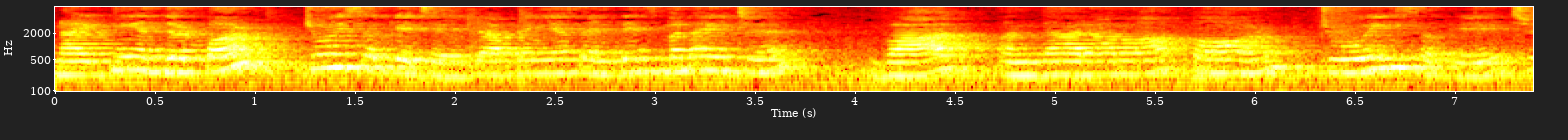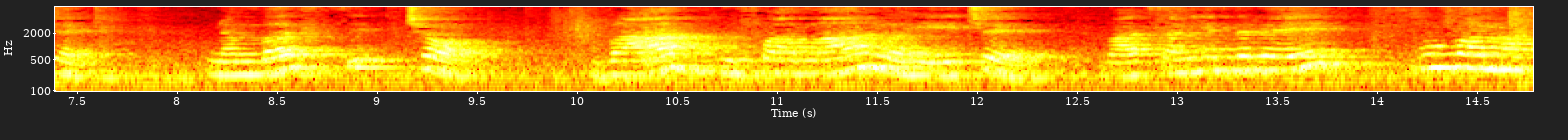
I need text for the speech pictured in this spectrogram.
નાઇટની અંદર પણ જોઈ શકે છે. એટલે આપણે અહીંયા સેન્ટેન્સ બનાવી છે. વાઘ અંધારામાં પણ જોઈ શકે છે. નંબર છ. વાઘ ગુફામાં રહે છે. વાઘ શાની અંદર રહે? ગુફામાં.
